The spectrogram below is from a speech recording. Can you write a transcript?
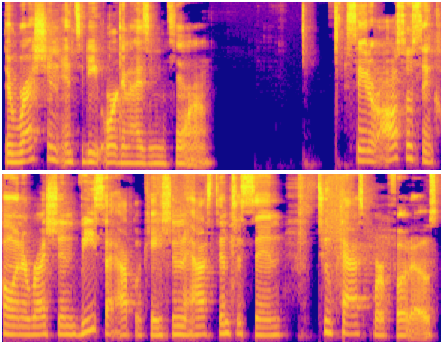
the Russian entity organizing the forum. Sater also sent Cohen a Russian visa application and asked him to send two passport photos.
